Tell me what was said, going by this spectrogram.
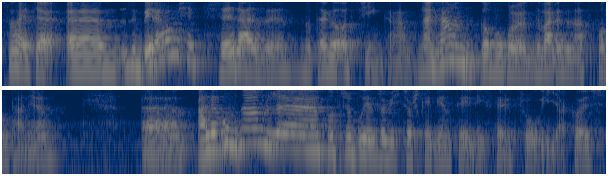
słuchajcie, zbierałam się trzy razy do tego odcinka. Nagrałam go w ogóle dwa razy na spontanie, ale uznałam, że potrzebuję zrobić troszkę więcej researchu i jakoś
